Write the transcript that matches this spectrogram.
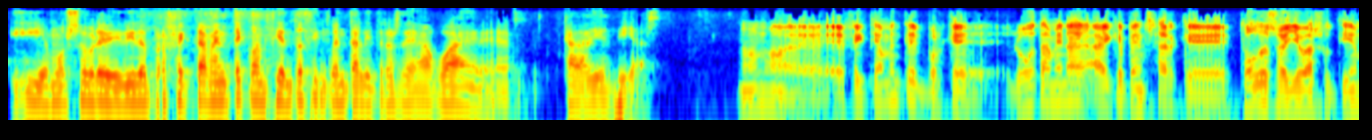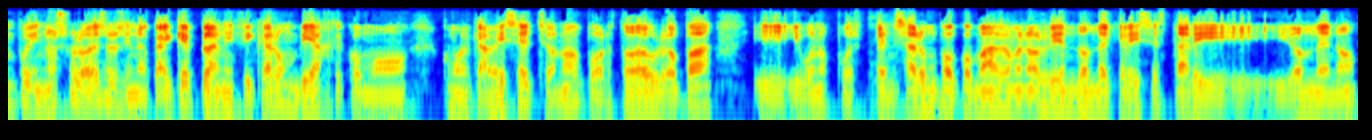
y hemos sobrevivido perfectamente con 150 litros de agua eh, cada 10 días. No, no, eh, efectivamente, porque luego también hay, que pensar que todo eso lleva su tiempo y no solo eso, sino que hay que planificar un viaje como, como el que habéis hecho, ¿no? Por toda Europa y, bueno, pues pensar un poco más o menos bien dónde queréis estar y, dónde no.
